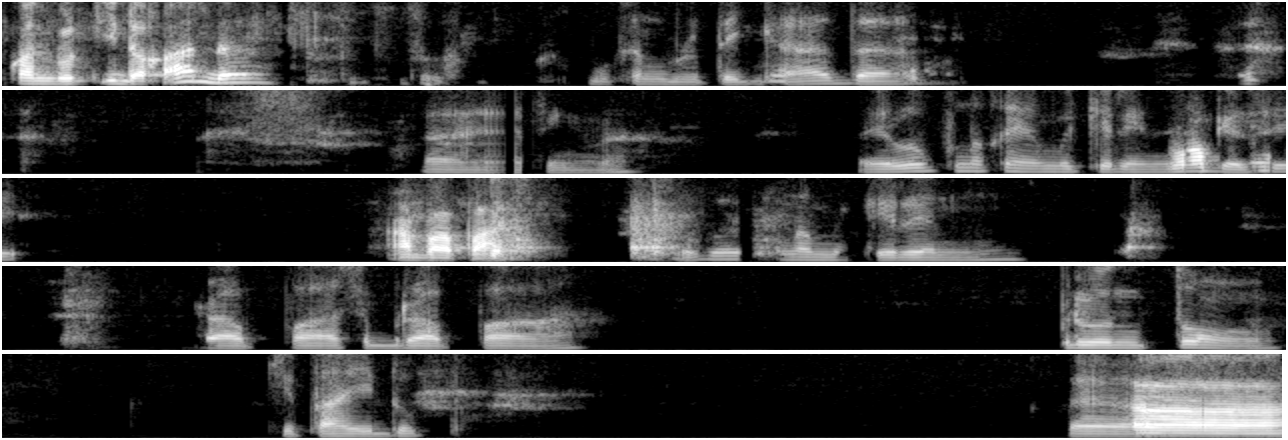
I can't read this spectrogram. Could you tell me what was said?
Bukan berarti tidak ada. Ada. bukan berarti nggak ada. Cing lah. Eh, lu pernah kayak mikirin ini Gua gak sih? apa apa Lu pernah mikirin berapa seberapa beruntung kita hidup? Kayak eh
